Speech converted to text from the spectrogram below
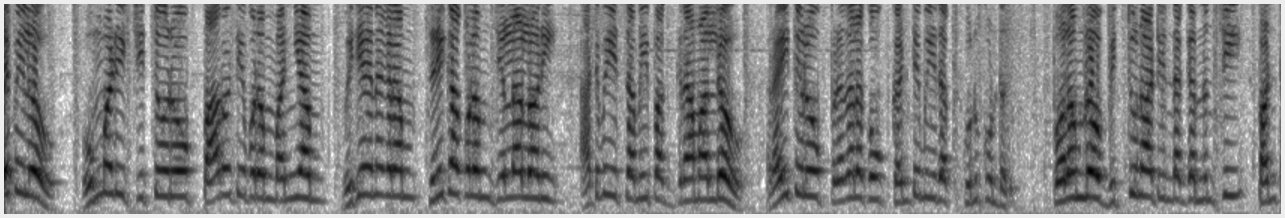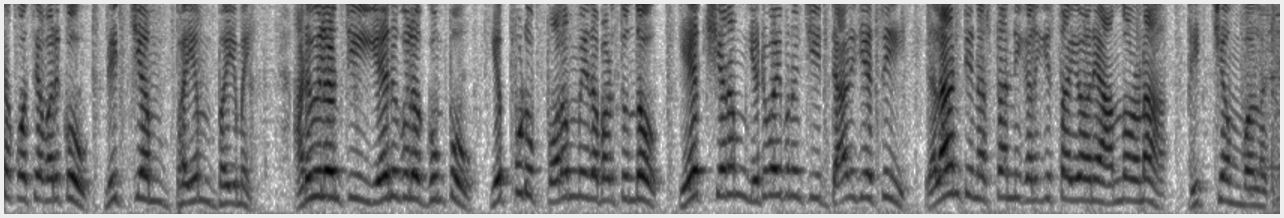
ఏపీలో ఉమ్మడి చిత్తూరు పార్వతీపురం మన్యం విజయనగరం శ్రీకాకుళం జిల్లాలోని అటవీ సమీప గ్రామాల్లో రైతులు ప్రజలకు కంటి మీద కునుకుంటదు పొలంలో విత్తు నాటిన దగ్గర నుంచి పంట కోసే వరకు నిత్యం భయం భయమే. అడవిలోంచి ఏనుగుల గుంపు ఎప్పుడు పొలం మీద పడుతుందో ఏ క్షణం ఎటువైపు నుంచి దాడి చేసి ఎలాంటి నష్టాన్ని కలిగిస్తాయో అనే ఆందోళన నిత్యం వాళ్ళకి.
